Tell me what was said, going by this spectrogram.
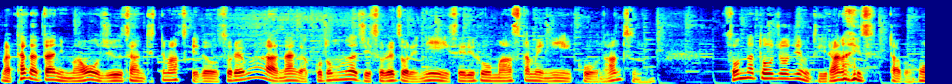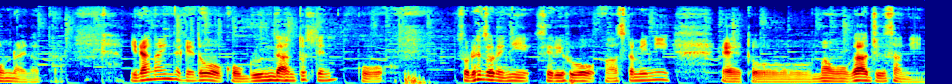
まあ、ただ単に魔王13って言ってますけど、それはなんか子供たちそれぞれにセリフを回すために、こう、なんつうの？そんな登場人物いらないんですよ。多分本来だったら。いらないんだけど、こう、軍団としてね、こう、それぞれにセリフを回すために、えっ、ー、と、魔王が13人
